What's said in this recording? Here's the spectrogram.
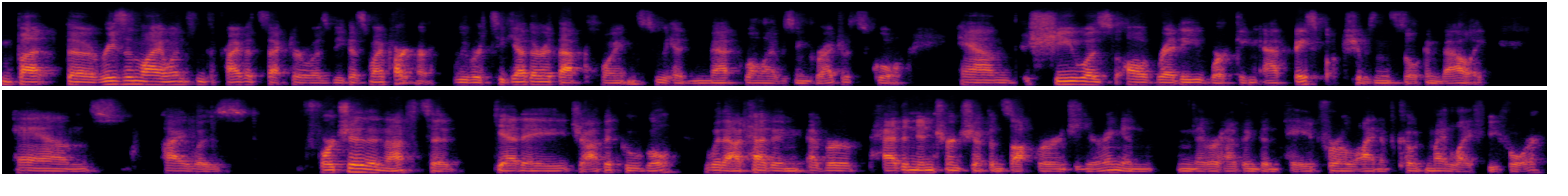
But the reason why I went into the private sector was because my partner, we were together at that point. So we had met while I was in graduate school. And she was already working at Facebook. She was in Silicon Valley. And I was fortunate enough to get a job at Google without having ever had an internship in software engineering and never having been paid for a line of code in my life before.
